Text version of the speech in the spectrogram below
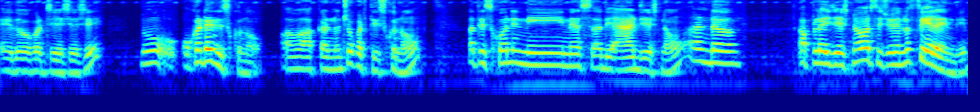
ఏదో ఒకటి చేసేసి నువ్వు ఒకటే తీసుకున్నావు. అక్కడ నుంచి ఒకటి తీసుకున్నావు. అది తీసుకొని నీనెస్ అది యాడ్ చేసినావు అండ్ అప్లై చేసినావు ఆ సిచ్యువేషన్లో ఫెయిల్ అయింది.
